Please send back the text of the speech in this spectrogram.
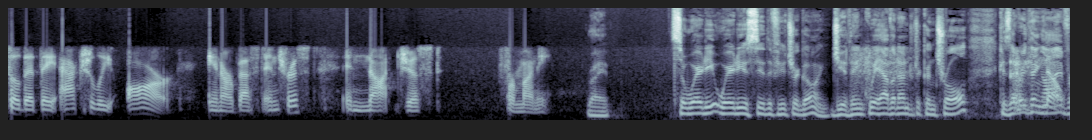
so that they actually are in our best interest and not just for money. Right. So where do you where do you see the future going? Do you think we have it under control? Because everything no. I've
